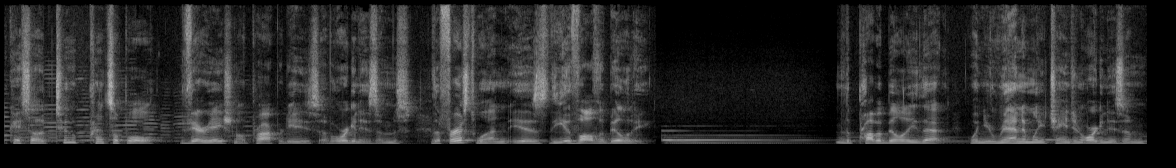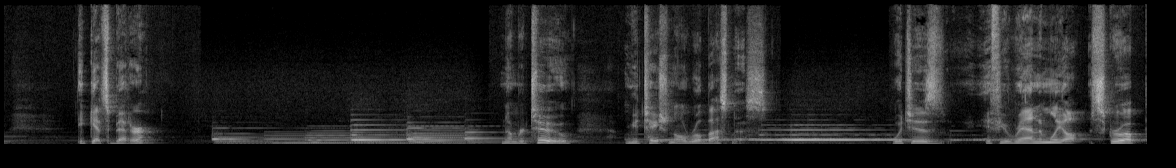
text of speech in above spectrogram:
Okay, so two principal variational properties of organisms. The first one is the evolvability. The probability that when you randomly change an organism, it gets better. Number two, mutational robustness, which is if you randomly uh, screw up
